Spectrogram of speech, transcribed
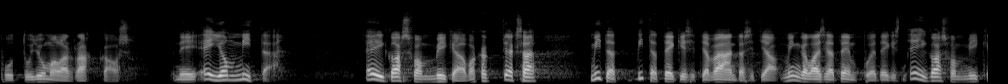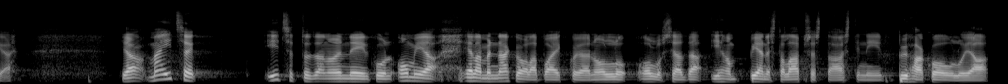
puuttuu Jumalan rakkaus, niin ei ole mitään. Ei kasva mikään. Vaikka, tiedätkö, mitä, mitä tekisit ja vääntäisit ja minkälaisia temppuja tekisit, ei kasva mikään. Ja mä itse, itse tota noin niin, kun omia elämän näköalapaikkoja on ollut, ollut sieltä ihan pienestä lapsesta asti, niin pyhäkoulu ja,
